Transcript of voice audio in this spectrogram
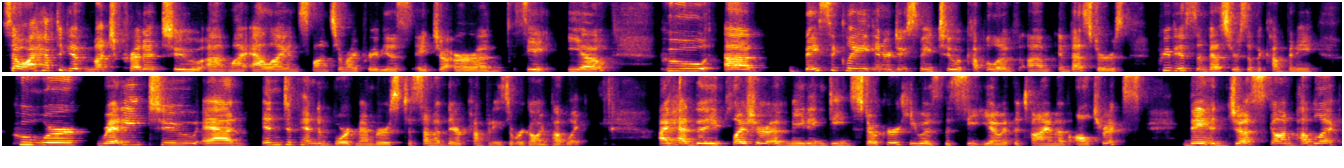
So I have to give much credit to uh, my ally and sponsor, my previous HR or um, CEO, who uh, basically introduced me to a couple of um, investors, previous investors of the company, who were ready to add independent board members to some of their companies that were going public. I had the pleasure of meeting Dean Stoecker. He was the CEO at the time of Alteryx. They had just gone public.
